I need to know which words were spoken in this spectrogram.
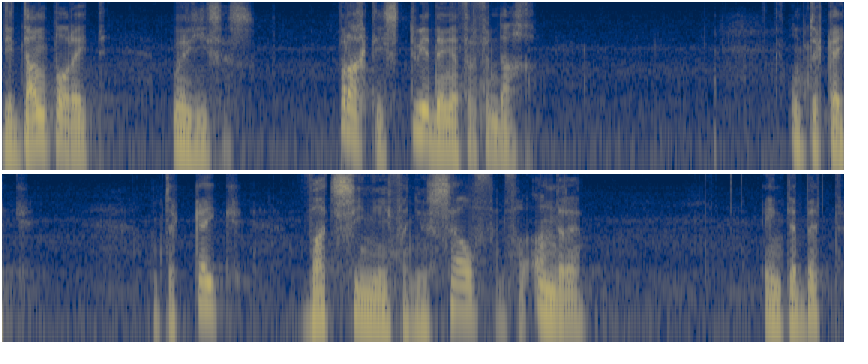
Die dankbaarheid oor Jesus. Prakties twee dinge vir vandag. Om te kyk. Om te kyk wat sien jy van jouself en van ander en te bid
